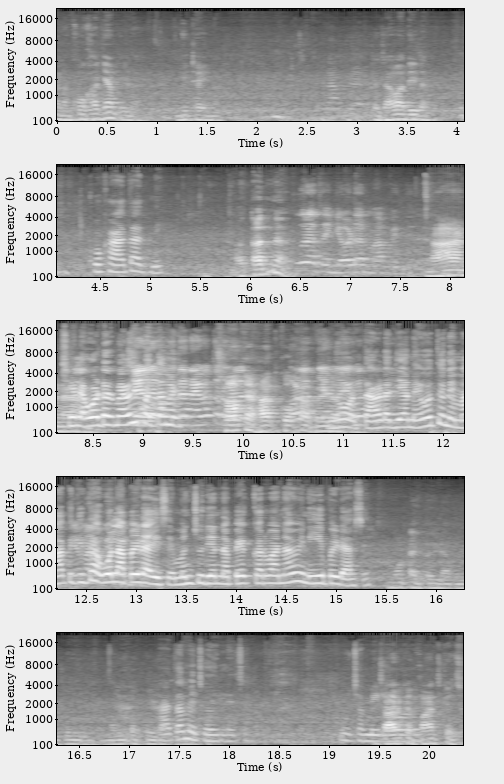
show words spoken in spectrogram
અને ખોખા ક્યાં પડ્યા મીઠાઈના. કે જવા દીધા. ખોખા હતા જ નહીં. હતા જ ને? પૂરા થઈ ગયા ઓર્ડરમાં આપી દીધા. ના છેલ્લે ના ઓર્ડરમાં આવ્યું છેલ્લે પણ આવ્યો તો છ કે પડ્યા. તમે નો તાવડાદિયાનો આવ્યો હતો ને માપી દીધા ઓલા પડ્યા છે મંચુરિયનના પેક કરવાના આવે ને એ પડ્યા છે. મોટા પડ્યા આપણે હા તમે જોઈ લેજો. હું જમી ચાર કે પાંચ કે છ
